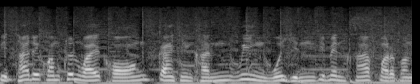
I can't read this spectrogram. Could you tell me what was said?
ปิดท้ายด้วยความเคลื่อนไหวของการแข่งขันวิ่งหัวหินวิเมนฮาฟมาราธอน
